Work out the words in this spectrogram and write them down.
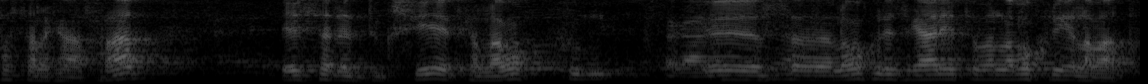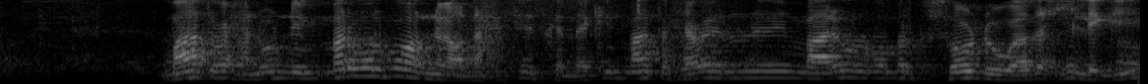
fasalka afraad ee sanad dugsiyeedka laba kun ee sa- laba kun iyo sagaal iyo toban laba kun iyo labaatan maanta waxaan u mar walba waan nimacna xafiiska laakiin maanta waxyaabaha inu nimi maalin walba markuu soo dhawaado xilligii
